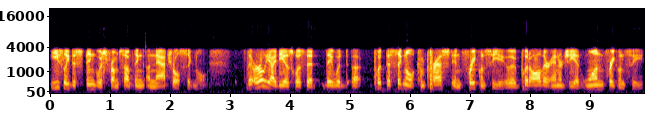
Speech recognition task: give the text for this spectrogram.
easily distinguished from something a natural signal. The early ideas was that they would uh, put the signal compressed in frequency. It would put all their energy at one frequency,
